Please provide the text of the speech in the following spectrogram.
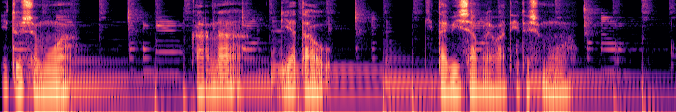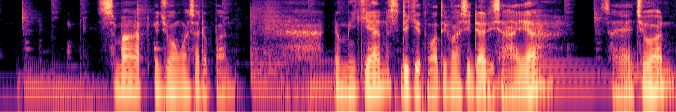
itu semua karena dia tahu kita bisa melewati itu semua. Semangat berjuang masa depan. Demikian sedikit motivasi dari saya. Saya Johan,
